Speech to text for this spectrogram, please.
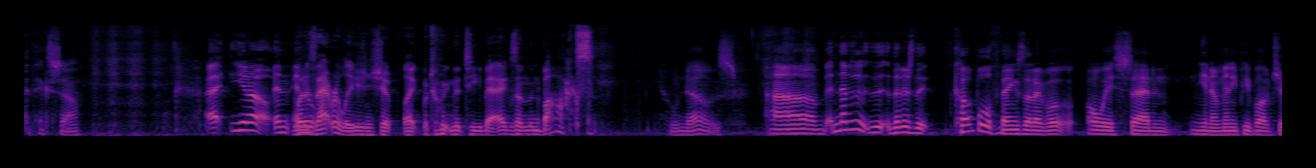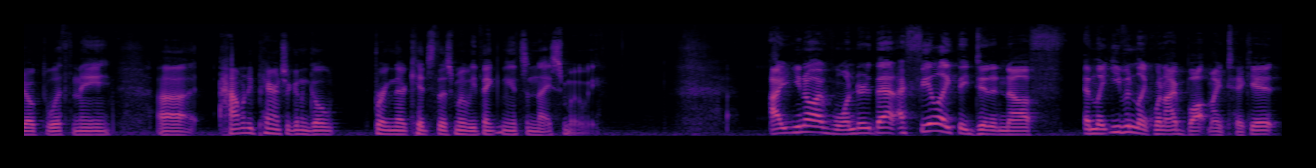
I think so. Uh, you know, and, and is that relationship like between the tea bags and the box Who knows? Um, and then there's the couple of things that I've always said, and you know, many people have joked with me. Uh, how many parents are going to go bring their kids to this movie thinking it's a nice movie? I you know i've wondered that i feel like they did enough and like even like when i bought my ticket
